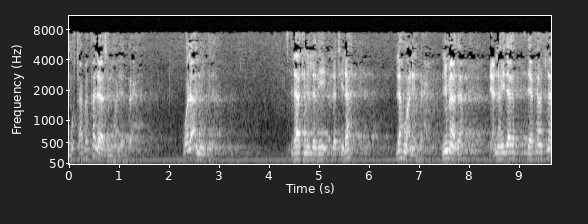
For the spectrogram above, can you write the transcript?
متعبة فلا يلزمه أن يذبحها ولا أن ينقذها. لكن الذي التي له له أن يذبحها. لماذا؟ لأنه إذا إذا كانت له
